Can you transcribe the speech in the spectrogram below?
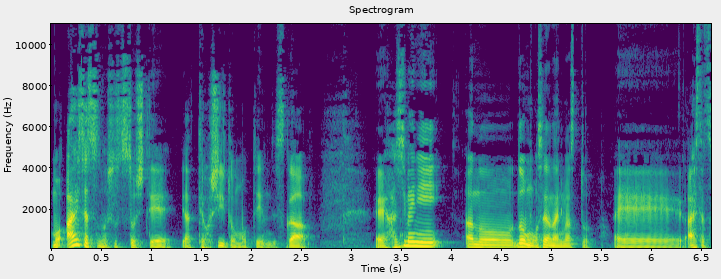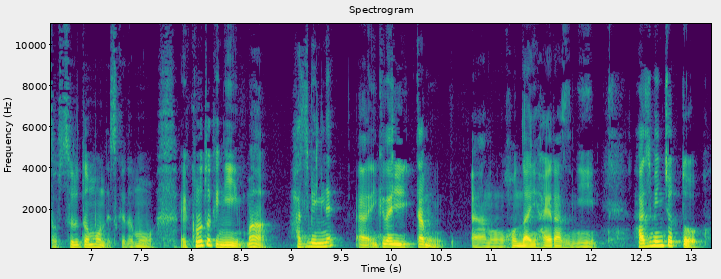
うもう挨拶の一つとしてやってほしいと思っているんですが、えー初めにあのどうもお世話になりますと、えー挨拶をすると思うんですけども、えーこの時にまあ初めにねいきなり多分あの本題に入らずに初めにちょっと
